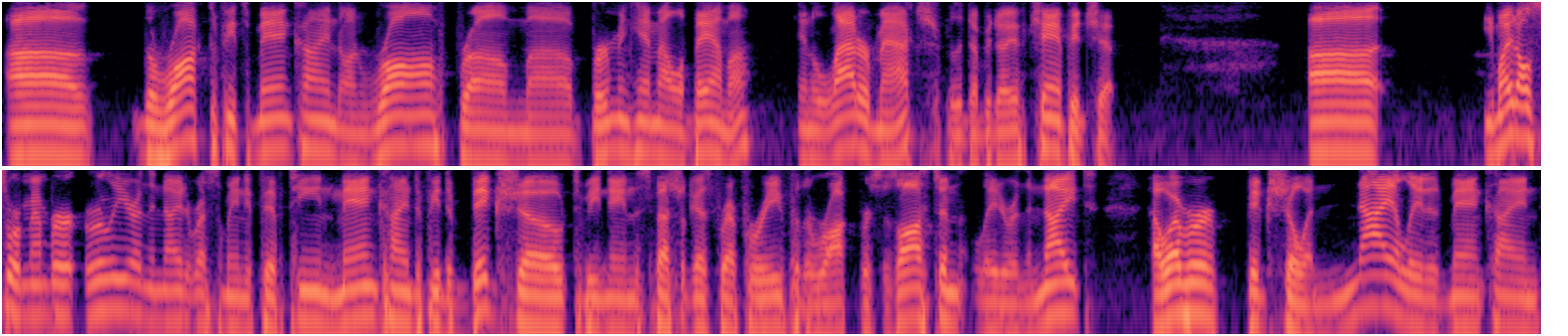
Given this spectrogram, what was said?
Uh, the Rock defeats Mankind on Raw from uh, Birmingham, Alabama, in a ladder match for the WWF Championship. Uh, you might also remember earlier in the night at WrestleMania 15, Mankind defeated Big Show to be named the special guest referee for The Rock versus Austin later in the night. However, Big Show annihilated Mankind,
